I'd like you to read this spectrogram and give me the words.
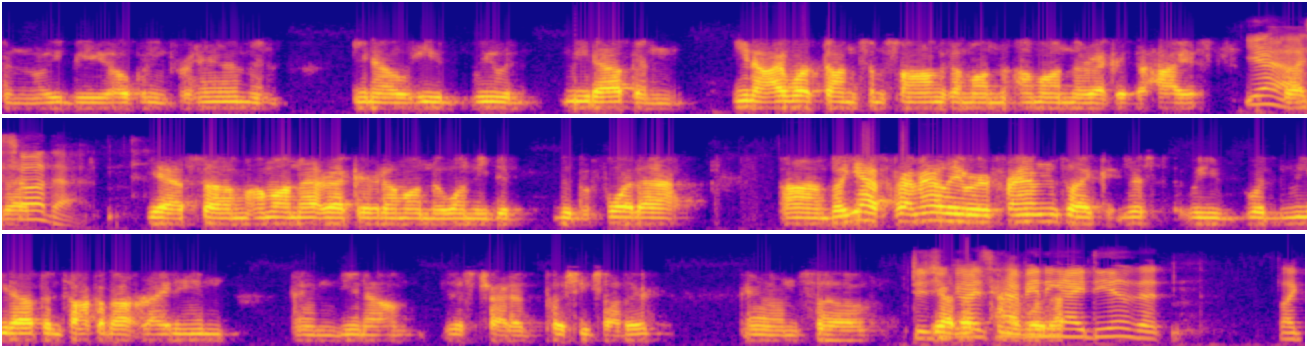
and we'd be opening for him, and you know, he we would meet up, and you know, I worked on some songs. I'm on I'm on the record, the highest. Yeah, so I that, saw that. Yeah, so I'm, I'm on that record. I'm on the one he did, did before that. Um, but yeah, primarily we were friends. Like, just we would meet up and talk about writing, and you know, just try to push each other. And so, Did yeah, you guys have any that- idea that, like,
